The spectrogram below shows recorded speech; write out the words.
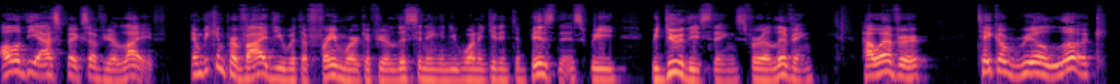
all of the aspects of your life. And we can provide you with a framework if you're listening and you want to get into business. We we do these things for a living. However, take a real look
